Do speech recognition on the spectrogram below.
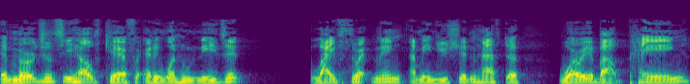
emergency health care for anyone who needs it. Life threatening. I mean, you shouldn't have to worry about paying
